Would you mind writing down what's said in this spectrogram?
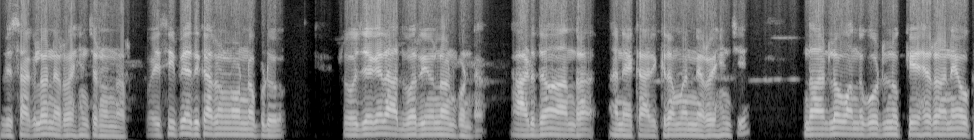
విశాఖలో నిర్వహించనున్నారు. వైసీపీ అధికారంలో ఉన్నప్పుడు రోజా గారి ఆధ్వర్యంలో అనుకుంటా ఆడుదాం ఆంధ్ర అనే కార్యక్రమాన్ని నిర్వహించి దాంట్లో వంద కోట్లు నొక్కేశారు అనే ఒక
